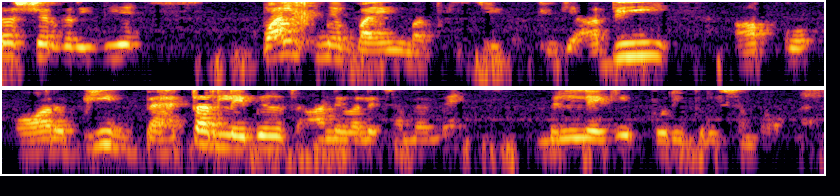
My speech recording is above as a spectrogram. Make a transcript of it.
दस शेयर खरीदिए बल्क में बाइंग मत कीजिएगा क्योंकि अभी आपको और भी बेहतर लेवल्स आने वाले समय में मिलने की पूरी पूरी संभावना है।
